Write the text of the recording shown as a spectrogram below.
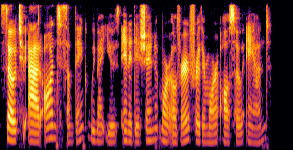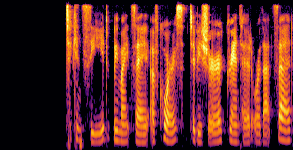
So to add on to something, we might use in addition, moreover, furthermore, also, and. To concede, we might say, of course, to be sure, granted, or that said.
